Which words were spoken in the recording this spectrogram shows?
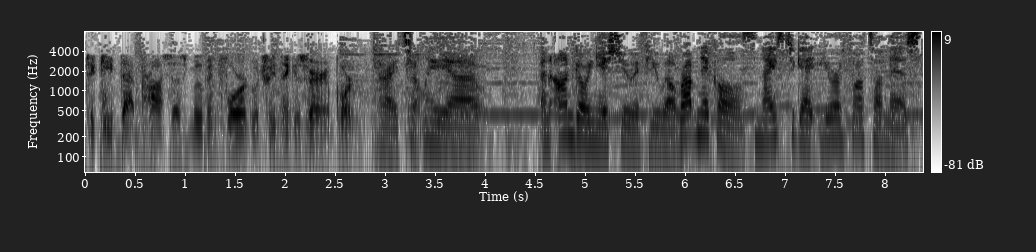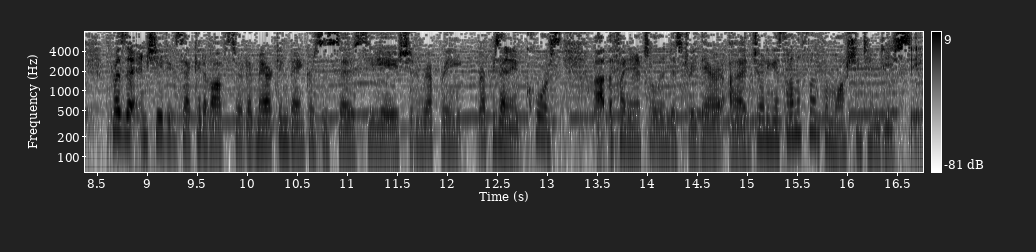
to keep that process moving forward, which we think is very important. All right, certainly. Uh an ongoing issue, if you will. Rob Nichols, nice to get your thoughts on this. President and Chief Executive Officer at American Bankers Association, repre- representing, of course, uh, the financial industry there, uh, joining us on the phone from Washington, D.C.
